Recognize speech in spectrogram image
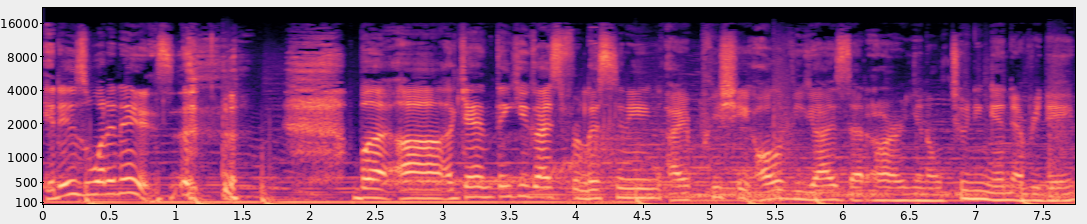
it is what it is. but uh, again, thank you guys for listening. I appreciate all of you guys that are, you know, tuning in every day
